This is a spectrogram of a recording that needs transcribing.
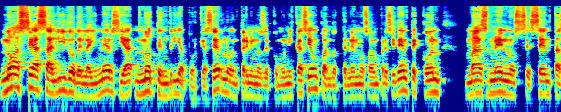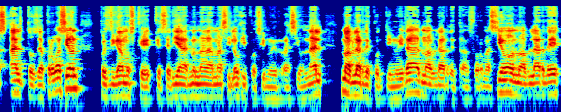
no se ha salido de la inercia, no tendría por qué hacerlo en términos de comunicación cuando tenemos a un presidente con más o menos 60 altos de aprobación, pues digamos que, que, sería no nada más ilógico, sino irracional no hablar de continuidad, no hablar de transformación, no hablar de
